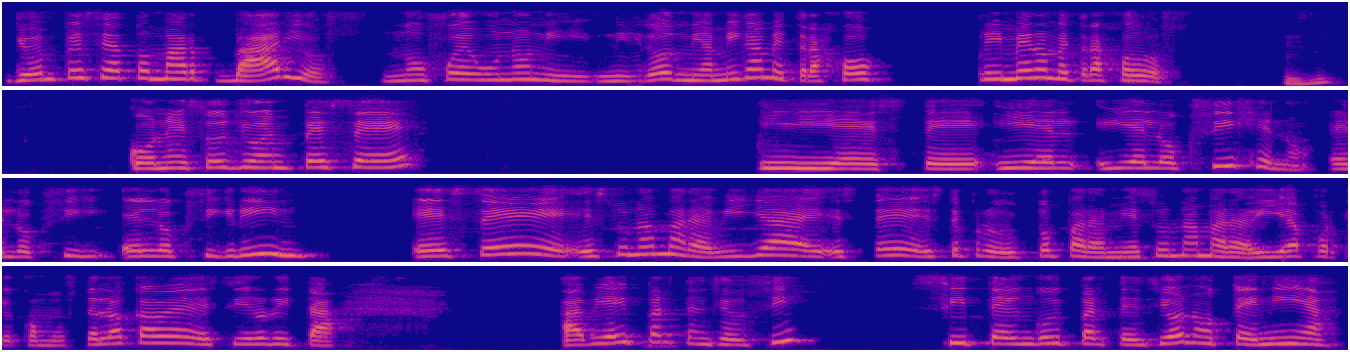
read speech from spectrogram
yo empecé a tomar varios, no fue uno ni, ni dos. Mi amiga me trajo, primero me trajo dos. Con eso yo empecé y este, y el, y el oxígeno, el, oxi, el oxigrin, ese es una maravilla, este, este producto para mí es una maravilla porque como usted lo acaba de decir ahorita, había hipertensión, sí, sí tengo hipertensión o tenía,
